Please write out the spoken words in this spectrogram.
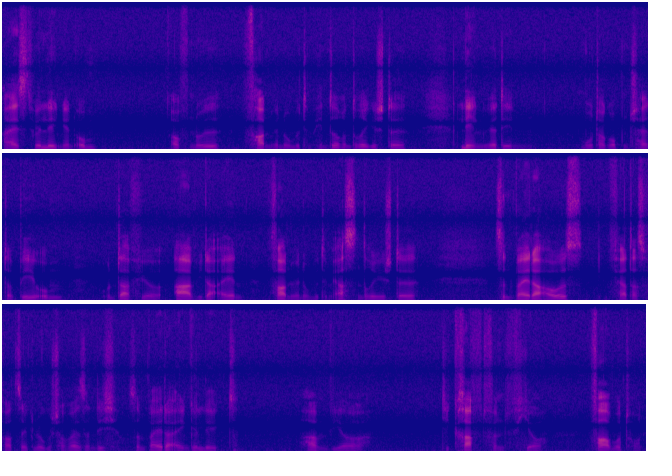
heißt wir legen ihn um. Auf 0 fahren wir nur mit dem hinteren Drehgestell. Legen wir den Motorgruppenschalter B um und dafür A wieder ein, fahren wir nur mit dem ersten Drehgestell sind beide aus, fährt das Fahrzeug logischerweise nicht, sind beide eingelegt, haben wir die Kraft von vier Fahrmotoren.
